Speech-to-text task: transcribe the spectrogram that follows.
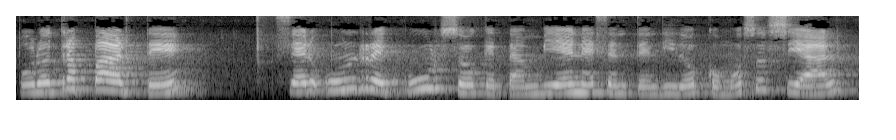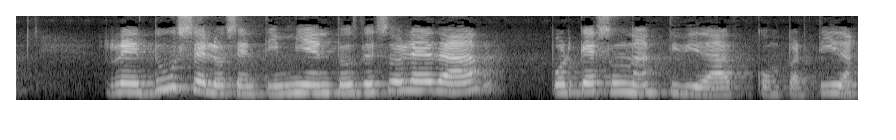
por otra parte, ser un recurso que también es entendido como social, reduce los sentimientos de soledad porque es una actividad compartida.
